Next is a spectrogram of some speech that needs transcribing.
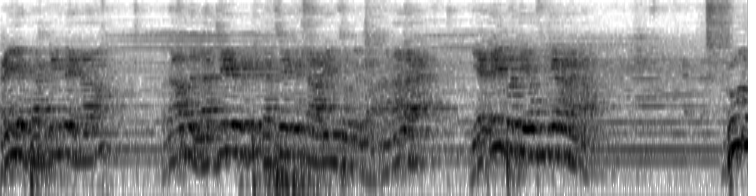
கையை தட்டிட்டு எல்லாரும் அதாவது லஜ்ஜையை விட்டு கச்சையை கட்ட ஆடின்னு அதனால எதை பத்தி யோசிக்க வேண்டாம். குரு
